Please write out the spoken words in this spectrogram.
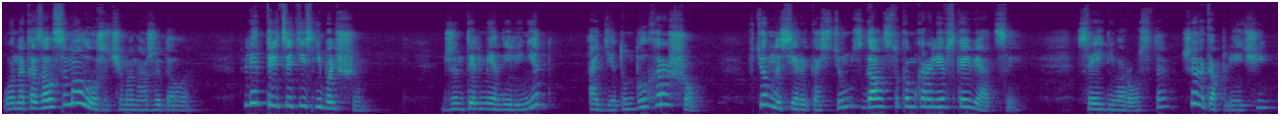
Он оказался моложе, чем она ожидала. Лет тридцати с небольшим. Джентльмен или нет, Одет он был хорошо, в темно-серый костюм с галстуком королевской авиации. Среднего роста, широкоплечий,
